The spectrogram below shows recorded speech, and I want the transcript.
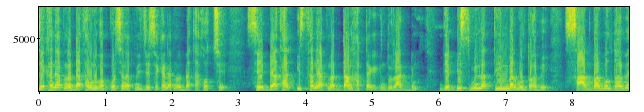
যেখানে আপনার ব্যথা অনুভব করছেন আপনি, যে সেখানে আপনার ব্যথা হচ্ছে, সে ব্যথার স্থানে আপনার ডান হাতটাকে কিন্তু রাখবেন। দিয়ে বিসমিল্লা তিনবার বলতে হবে, সাতবার বলতে হবে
